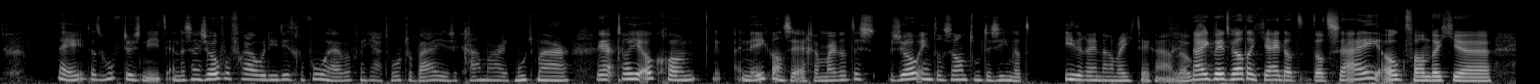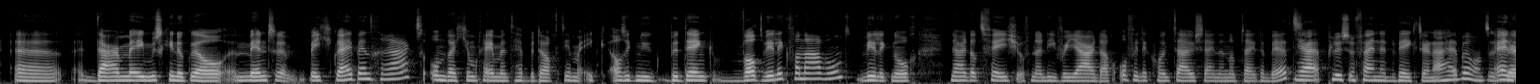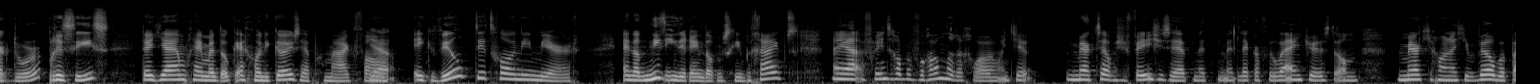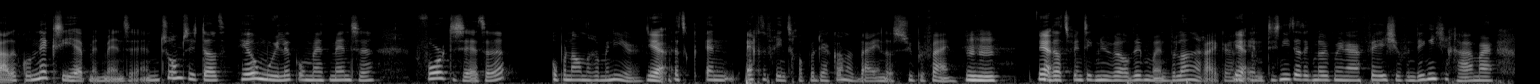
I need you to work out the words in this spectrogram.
Nee, dat hoeft dus niet. En er zijn zoveel vrouwen die dit gevoel hebben van, ja, het hoort erbij, dus ik ga maar, ik moet maar. Ja. Terwijl je ook gewoon nee kan zeggen. Maar dat is zo interessant om te zien dat iedereen daar een beetje tegenaan loopt. Nou, ik weet wel dat jij dat, dat zei, ook van dat je eh, daarmee misschien ook wel mensen een beetje kwijt bent geraakt. Omdat je op een gegeven moment hebt bedacht, ja, maar ik, als ik nu bedenk, wat wil ik vanavond? Wil ik nog naar dat feestje of naar die verjaardag? Of wil ik gewoon thuis zijn en op tijd naar bed? Ja, plus een fijne week daarna hebben, want het En- werkt door. Precies. Dat jij op een gegeven moment ook echt gewoon die keuze hebt gemaakt van, Ja. ik wil dit gewoon niet meer. En dat niet iedereen dat misschien begrijpt. Nou ja, vriendschappen veranderen gewoon. Want je merkt zelf als je feestjes hebt met, met lekker veel wijntjes, dan merk je gewoon dat je wel bepaalde connectie hebt met mensen. En soms is dat heel moeilijk om met mensen voor te zetten op een andere manier. Ja. Het, en echte vriendschappen, daar kan het bij en dat is super fijn. Mhm. Ja. En dat vind ik nu wel op dit moment belangrijker. Ja. En het is niet dat ik nooit meer naar een feestje of een dingetje ga, maar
